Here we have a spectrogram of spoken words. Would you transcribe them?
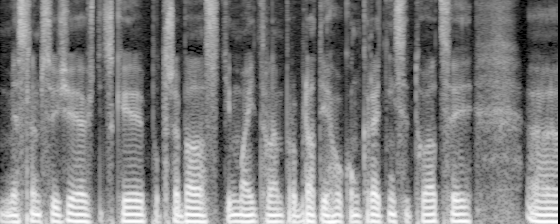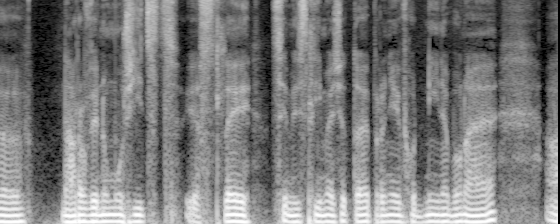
Myslím si, že je vždycky potřeba s tím majitelem probrat jeho konkrétní situaci, na rovinu mu říct, jestli si myslíme, že to je pro něj vhodný nebo ne. A,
